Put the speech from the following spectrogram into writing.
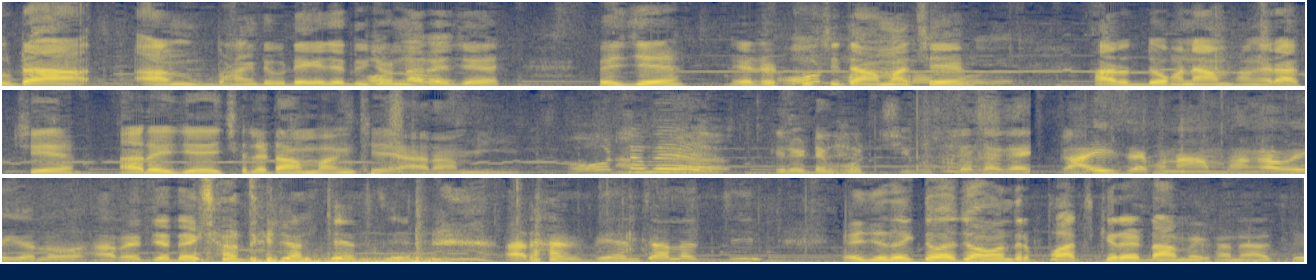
দুটা আম ভাঙতে উঠে গেছে দুজন আর এই যে এই যে এটা খুশিতে আম আছে আর দোকানে আম ভাঙে রাখছে আর এই যে ছেলেটা আম ভাঙছে আর আমি ক্রেটে ভরছি বুঝতে লাগাই। গাইস এখন আম ভাঙা হয়ে গেল আর এই যে দেখছ দুজন টেনছে আর আমি ভ্যান চালাচ্ছি। এই যে দেখতে পাচ্ছ আমাদের পাঁচ ক্যারেট আম এখানে আছে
